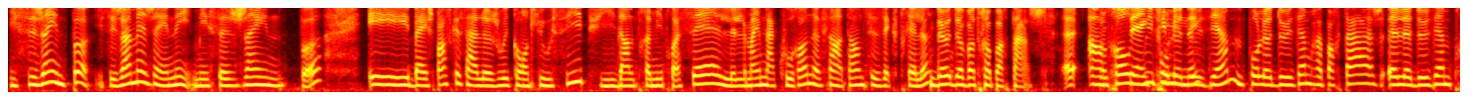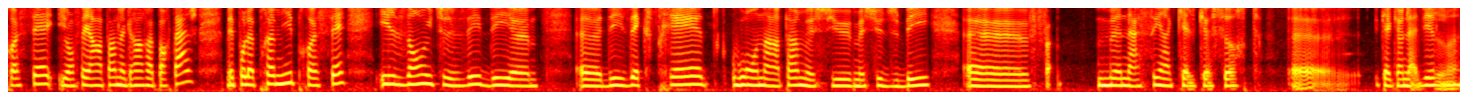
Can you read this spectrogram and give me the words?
il se gêne pas. Il s'est jamais gêné, mais il se gêne pas. Et ben je pense que ça l'a joué contre lui aussi. Puis dans le premier procès, le, même la couronne a fait entendre ces extraits-là. De, de votre reportage. Euh, Donc, entre autres, oui, pour le deuxième, pour le deuxième reportage, euh, le deuxième procès, ils ont fait entendre le grand reportage, mais pour le premier procès, ils ont utilisé des euh, euh, des extraits où on entend Monsieur Monsieur Dubé euh, menacer en quelque sorte euh, quelqu'un de la ville. là.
